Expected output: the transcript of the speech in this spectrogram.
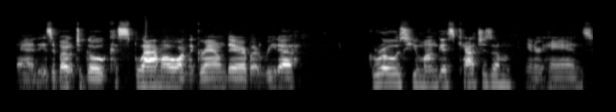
and is about to go kasplamo on the ground there. But Rita grows humongous, catches him in her hands.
